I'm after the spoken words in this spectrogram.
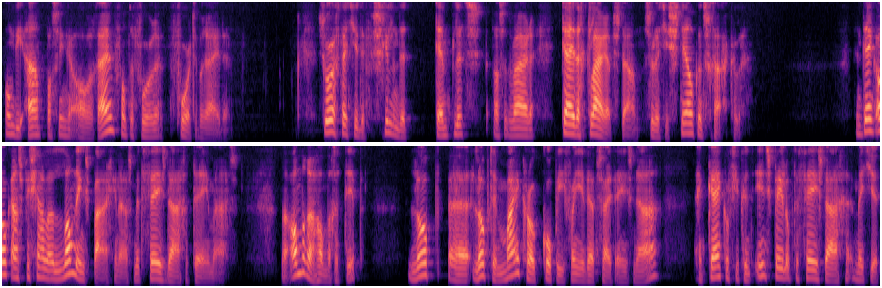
om die aanpassingen al ruim van tevoren voor te bereiden. Zorg dat je de verschillende templates, als het ware, tijdig klaar hebt staan, zodat je snel kunt schakelen. En denk ook aan speciale landingspagina's met feestdagen thema's. Een andere handige tip, loop, uh, loop de microcopy van je website eens na en kijk of je kunt inspelen op de feestdagen met je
